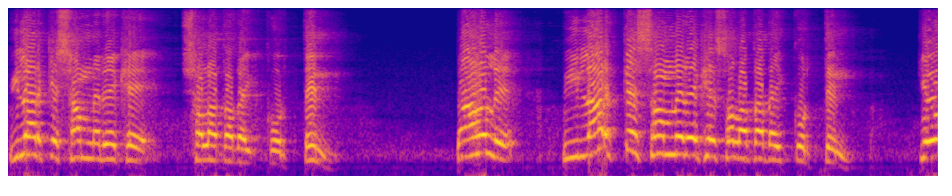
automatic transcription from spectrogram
পিলারকে সামনে রেখে সলাত আদায় করতেন। তাহলে পিলারকে সামনে রেখে সলাত আদায় করতেন। কেউ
